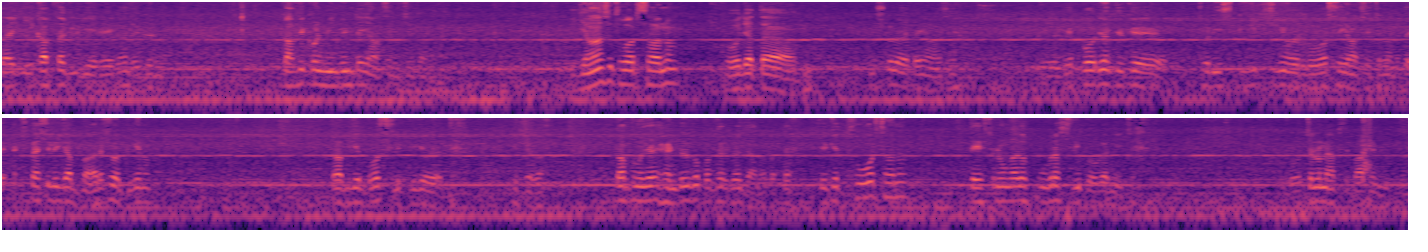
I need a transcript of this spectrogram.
लाइक ये कब तक ये रहेगा, लेकिन काफ़ी कन्वीनियंट है यहाँ से नीचे जाना। यहाँ से थोड़ा सा ना हो जाता है, मुश्किल हो जाता है यहाँ से। तो ये बोरियाँ क्योंकि थोड़ी स्पीड सी और रोर से यहाँ से चलना पड़ता है एक्सपेशली जब बारिश होती है ना तो अब ये बहुत स्लिपी हो जाता है जगह। तो अब मुझे हैंडल को पकड़ कर जाना पड़ता है, क्योंकि थोड़ा सा ना तेज चलूँगा तो पूरा स्लिप होगा नीचे। तो चलो मैं आपसे बात नहीं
